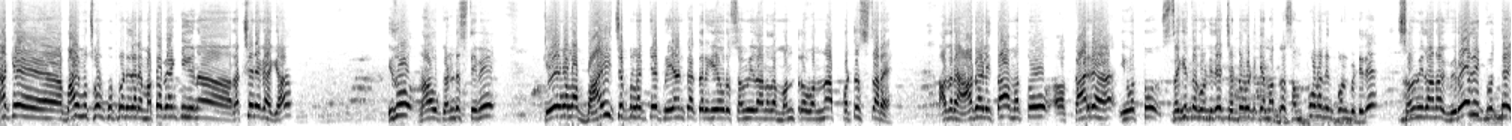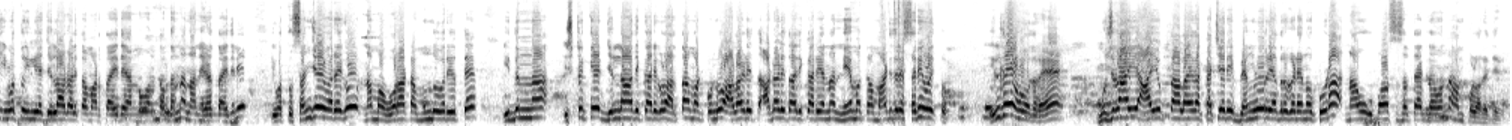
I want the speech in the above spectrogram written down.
ಯಾಕೆ ಬಾಯಿ ಮುಚ್ಕೊಂಡು ಕೂತ್ಕೊಂಡಿದ್ದಾರೆ ಮತ ಬ್ಯಾಂಕಿನ ರಕ್ಷಣೆಗಾಗಿ ಇದು ನಾವು ಖಂಡಿಸ್ತೀವಿ. ಕೇವಲ ಬಾಯಿ ಚಪ್ಪಲಕ್ಕೆ ಪ್ರಿಯಾಂಕಾ ಖರ್ಗೆ ಅವರು ಸಂವಿಧಾನದ ಮಂತ್ರವನ್ನ ಪಠಿಸ್ತಾರೆ. ಆದರೆ ಆಡಳಿತ ಮತ್ತು ಕಾರ್ಯ ಇವತ್ತು ಸ್ಥಗಿತಗೊಂಡಿದೆ. ಚಟುವಟಿಕೆ ಮಾತ್ರ ಸಂಪೂರ್ಣ ನಿಂತ್ಕೊಂಡು ಬಿಟ್ಟಿದೆ ಸಂವಿಧಾನ ವಿರೋಧಿ ಕೃತ್ಯ ಇವತ್ತು ಇಲ್ಲಿಯ ಜಿಲ್ಲಾಡಳಿತ ಮಾಡ್ತಾ ಇದೆ ಅನ್ನುವಂಥದ್ದನ್ನ ನಾನು ಹೇಳ್ತಾ ಇದ್ದೀನಿ. ಇವತ್ತು ಸಂಜೆವರೆಗೂ ನಮ್ಮ ಹೋರಾಟ ಮುಂದುವರಿಯುತ್ತೆ. ಇದನ್ನ ಇಷ್ಟಕ್ಕೆ ಜಿಲ್ಲಾಧಿಕಾರಿಗಳು ಅರ್ಥ ಮಾಡಿಕೊಂಡು ಆಡಳಿತ, ಆಡಳಿತಾಧಿಕಾರಿಯನ್ನ ನೇಮಕ ಮಾಡಿದರೆ ಸರಿ ಹೋಯ್ತು. ಇಲ್ಲದೆ ಹೋದರೆ ಮುಜರಾಯಿ ಆಯುಕ್ತಾಲಯದ ಕಚೇರಿ ಬೆಂಗಳೂರು ಎದುರುಗಡೆನೂ ಕೂಡ ನಾವು ಉಪವಾಸ ಸತ್ಯಾಗ್ರಹವನ್ನು ಹಮ್ಮಿಕೊಳ್ಳೋರಿದ್ದೀವಿ.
